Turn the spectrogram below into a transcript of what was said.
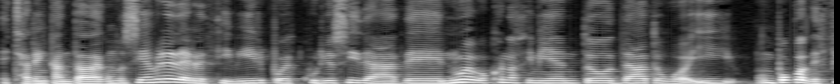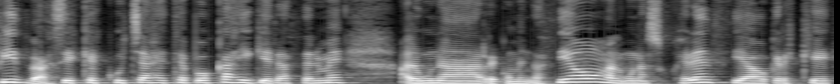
estar encantada como siempre de recibir pues curiosidades, nuevos conocimientos, datos y un poco de feedback si es que escuchas este podcast y quieres hacerme alguna recomendación, alguna sugerencia o crees que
